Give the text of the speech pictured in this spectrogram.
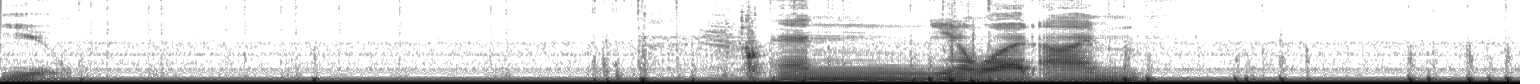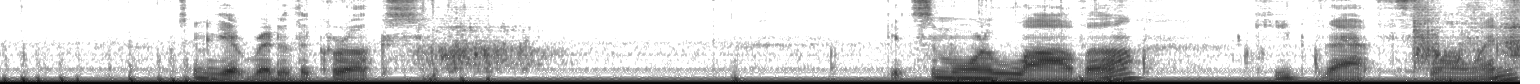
you. And you know what? I'm just gonna get rid of the crooks. Get some more lava. Keep that flowing.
